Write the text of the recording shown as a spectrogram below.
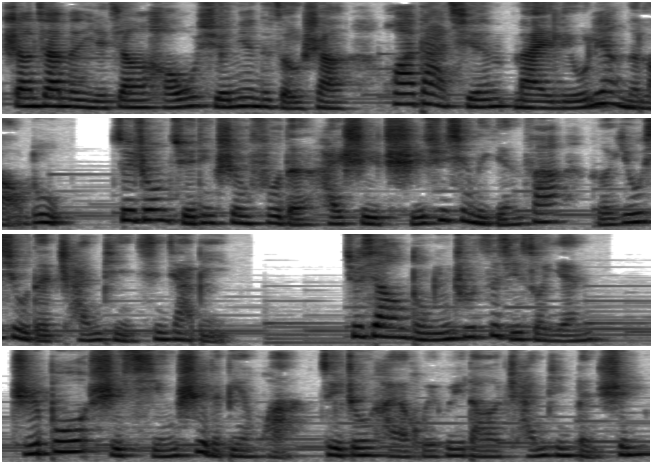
商家们也将毫无悬念地走上花大钱买流量的老路。最终决定胜负的还是持续性的研发和优秀的产品性价比。就像董明珠自己所言，直播是形式的变化，最终还要回归到产品本身。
